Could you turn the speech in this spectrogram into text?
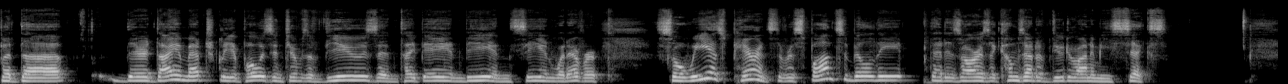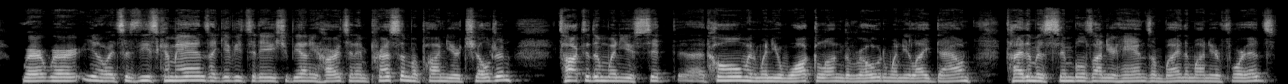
but uh, they're diametrically opposed in terms of views and type A and B and C and whatever. So we as parents, the responsibility that is ours, that comes out of Deuteronomy 6 where where you know it says these commands I give you today should be on your hearts and impress them upon your children. Talk to them when you sit at home and when you walk along the road and when you lie down. Tie them as symbols on your hands and bind them on your foreheads,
